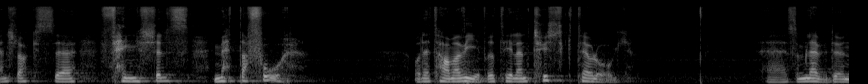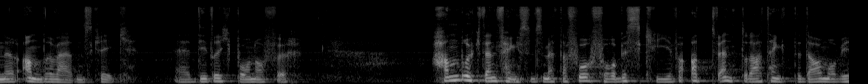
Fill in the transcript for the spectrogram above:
En slags eh, fengselsmetafor. Og Det tar meg videre til en tysk teolog eh, som levde under andre verdenskrig, eh, Didrik Bonhoffer. Han brukte en fengselsmetafor for å beskrive advent. og Da tenkte da må vi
